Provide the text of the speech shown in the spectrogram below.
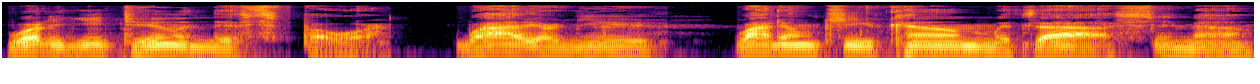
What are you doing this for? Why are you, why don't you come with us, you know?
